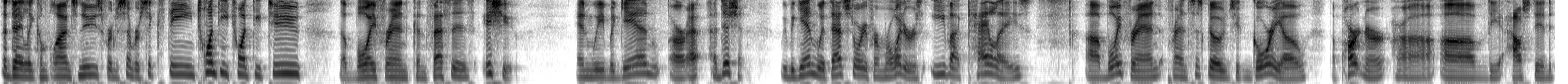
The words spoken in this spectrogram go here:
The Daily Compliance News for December 16, 2022. The boyfriend confesses issue. And we begin, our edition. we begin with that story from Reuters. Eva Kaili's uh, boyfriend, Francisco Gregorio, the partner uh, of the ousted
